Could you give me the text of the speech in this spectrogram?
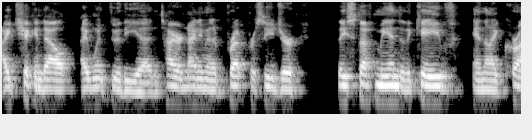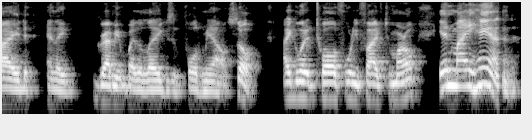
I chickened out. I went through the uh, entire 90 minute prep procedure. They stuffed me into the cave and then I cried and they grabbed me by the legs and pulled me out. So I go in at 1245 tomorrow in my hand.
